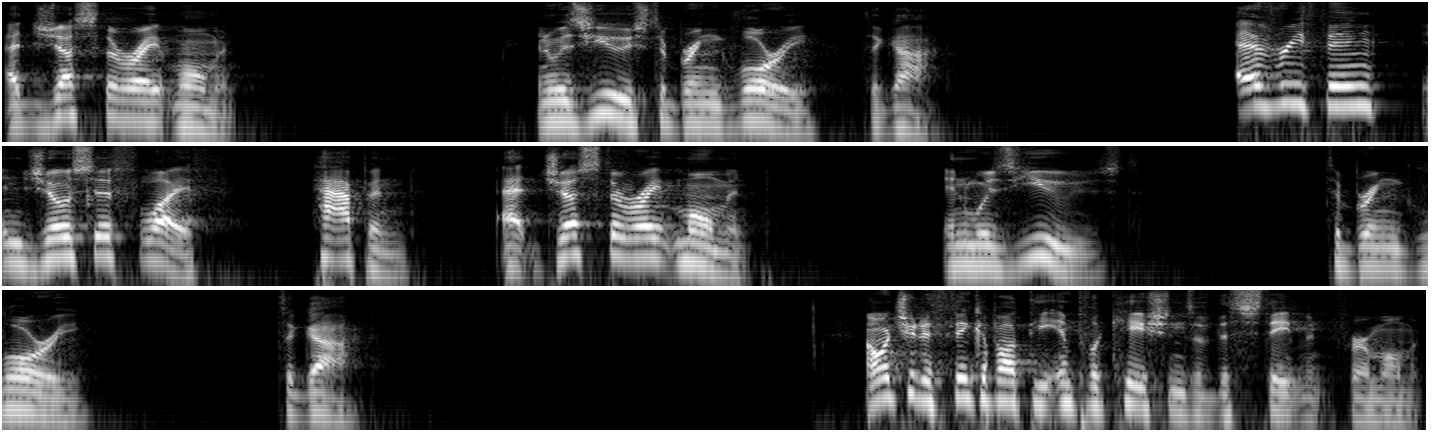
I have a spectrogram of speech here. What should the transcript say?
at just the right moment. And it was used to bring glory to God. Everything in Joseph's life happened at just the right moment and was used to bring glory to God. I want you to think about the implications of this statement for a moment.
